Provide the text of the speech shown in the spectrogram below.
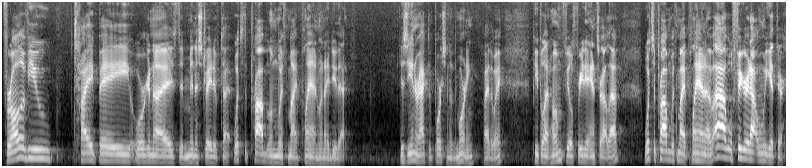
For all of you type A, organized, administrative type. What's the problem with my plan when I do that? This is the interactive portion of the morning, by the way. People at home, feel free to answer out loud. What's the problem with my plan of, ah, we'll figure it out when we get there?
